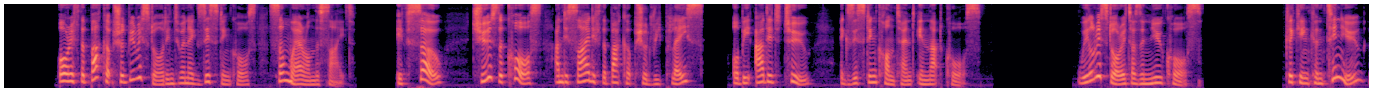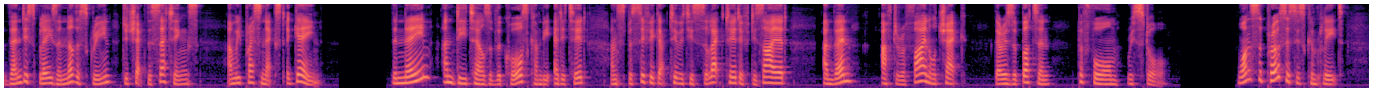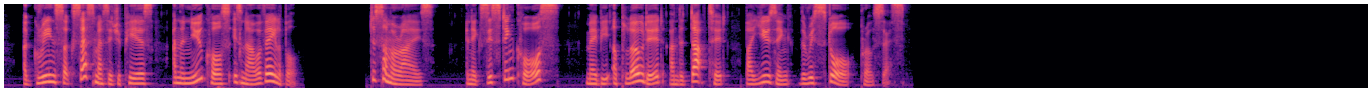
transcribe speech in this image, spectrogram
or if the backup should be restored into an existing course somewhere on the site. If so, choose the course and decide if the backup should replace or be added to existing content in that course. We'll restore it as a new course. Clicking Continue then displays another screen to check the settings and we press Next again. The name and details of the course can be edited and specific activities selected if desired and then, after a final check, there is a button Perform Restore. Once the process is complete, a green success message appears and the new course is now available. To summarise, an existing course may be uploaded and adapted by using the restore process.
